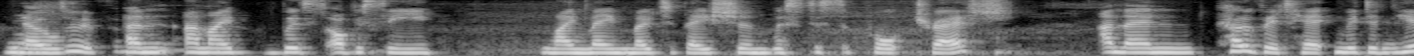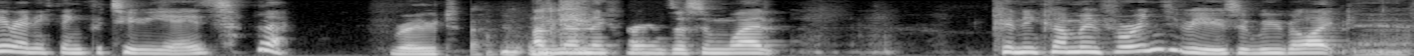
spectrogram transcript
you know, do it for and and I was obviously my main motivation was to support Trish. And then COVID hit and we didn't hear anything for two years. Rude. And then they phoned us and went, "Can you come in for interviews?" And we were like, "What the?"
